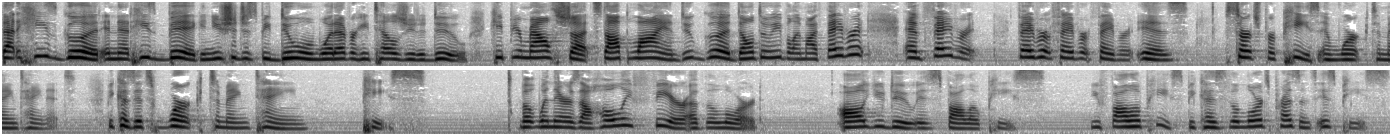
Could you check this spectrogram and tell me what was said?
that he's good and that he's big and you should just be doing whatever he tells you to do. Keep your mouth shut. Stop lying. Do good. Don't do evil. And my favorite and favorite, favorite, favorite, favorite is search for peace and work to maintain it because it's work to maintain peace. But when there is a holy fear of the Lord, all you do is follow peace. You follow peace because the Lord's presence is peace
